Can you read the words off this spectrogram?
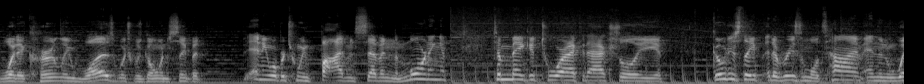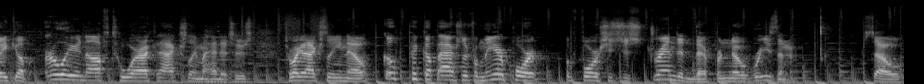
what it currently was, which was going to sleep at anywhere between 5 and 7 in the morning, to make it to where I could actually go to sleep at a reasonable time, and then wake up early enough to where I could actually, my head itches, to where I could actually, you know, go pick up Ashley from the airport before she's just stranded there for no reason. So,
